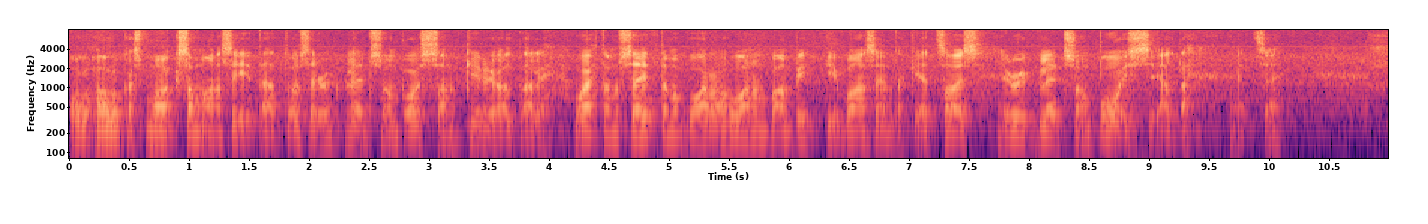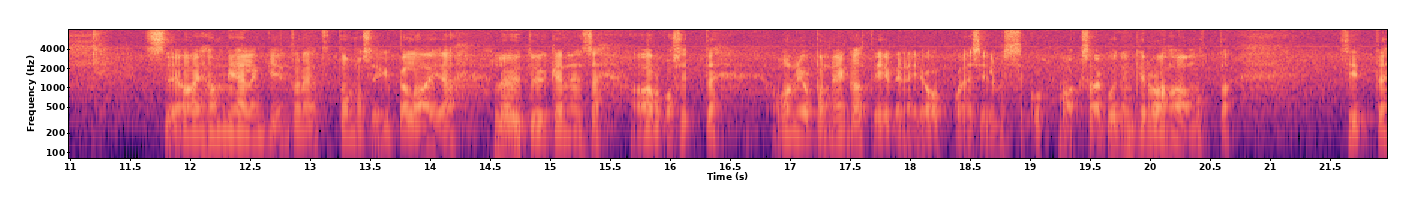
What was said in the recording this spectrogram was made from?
ollut halukas maksamaan siitä, että olisi Eric Bledsoe pois saanut kirjoilta, eli vaihtanut seitsemän vuoroa huonompaan pikkiin vaan sen takia, että saisi Eric Bledsoe pois sieltä. Että se, se on ihan mielenkiintoinen, että tommosiakin pelaajia löytyy, kenen se arvo sitten on jopa negatiivinen joukkojen silmissä, kun maksaa kuitenkin rahaa, mutta sitten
